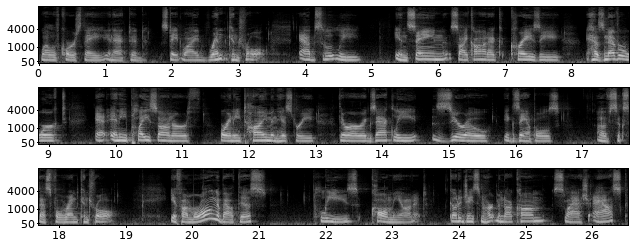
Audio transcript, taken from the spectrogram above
Well, of course, they enacted statewide rent control. Absolutely insane, psychotic, crazy, has never worked at any place on earth or any time in history. There are exactly zero examples of successful rent control. If I'm wrong about this, please call me on it. Go to jasonhartman.com slash ask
